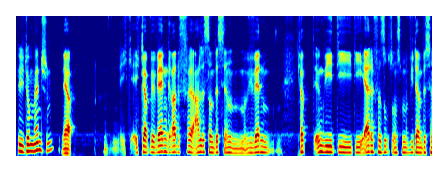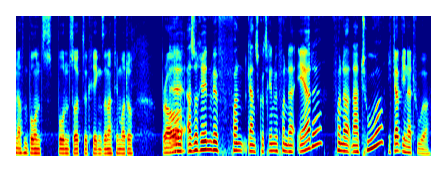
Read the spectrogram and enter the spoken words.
Für die dummen Menschen. Ja. Ich, ich glaube, wir werden gerade für alles so ein bisschen, wir werden, ich glaube, irgendwie die, die Erde versucht uns mal wieder ein bisschen auf den Boden, Boden zurückzukriegen, so nach dem Motto, Bro, Äh, also reden wir von, ganz kurz, reden wir von der Erde, von der Natur ich glaube die Natur.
